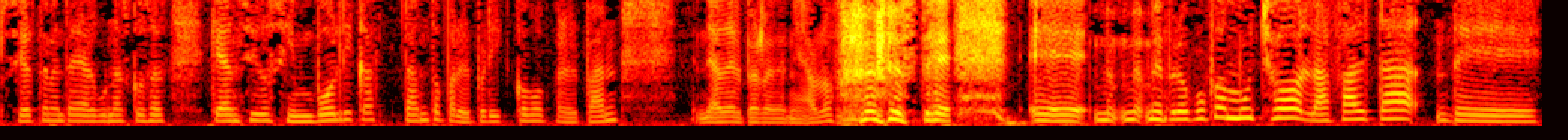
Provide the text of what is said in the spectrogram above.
ciertamente hay algunas cosas que han sido simbólicas tanto para el PRI como para el PAN, ya del PRD ni hablo, pero este, eh, me, preocupa mucho la falta de,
